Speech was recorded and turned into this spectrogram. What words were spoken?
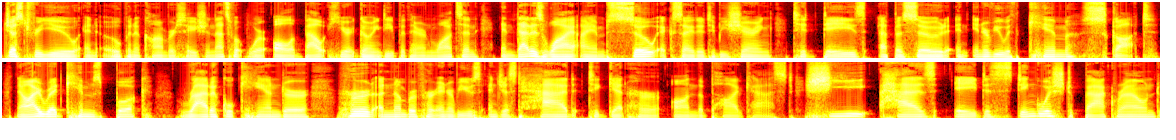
just for you and open a conversation. That's what we're all about here at Going Deep with Aaron Watson. And that is why I am so excited to be sharing today's episode an interview with Kim Scott. Now, I read Kim's book Radical Candor, heard a number of her interviews, and just had to get her on the podcast. She has a distinguished background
